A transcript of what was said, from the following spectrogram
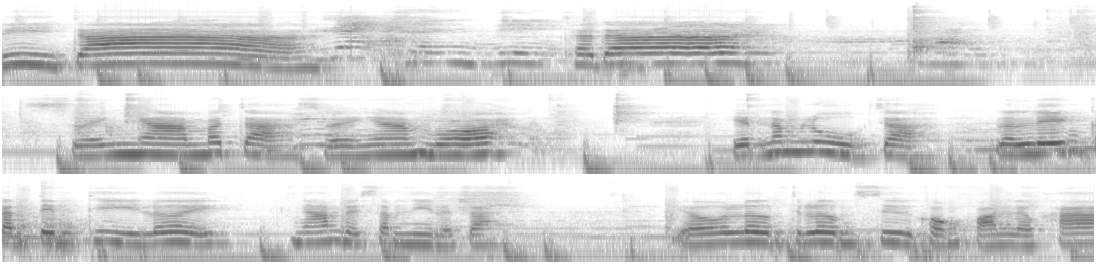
นี่จ้าทาดาสวยงามปะจ้ะสวยงามบ่เห็ดน้ำลูกจ้ะละเล่งกันเต็มที่เลย งามเลยซ้ำนี่แหละจ้ะ เดี๋ยวเริ่มจะเริ่มซื้อของขวัญแล้วค่ะ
